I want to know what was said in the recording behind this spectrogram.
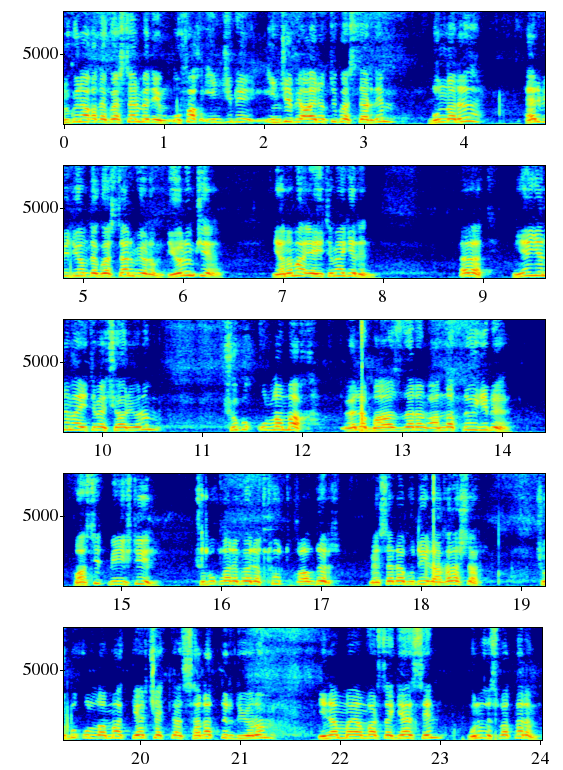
bugüne kadar göstermediğim ufak ince bir ince bir ayrıntı gösterdim. Bunları her videomda göstermiyorum. Diyorum ki yanıma eğitime gelin. Evet. Niye yanıma eğitime çağırıyorum? Çubuk kullanmak öyle bazıların anlattığı gibi basit bir iş değil. Çubukları böyle tut kaldır. Mesele bu değil arkadaşlar. Çubuk kullanmak gerçekten sanattır diyorum. İnanmayan varsa gelsin. Bunu ispatlarım.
